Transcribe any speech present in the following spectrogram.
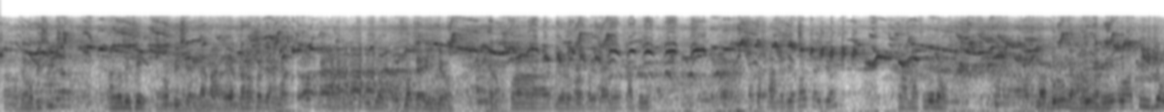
Tangguh sama bisi dah. Tanggal besi. Tangguh bisi. Ganteng apa tadi? hijau. Cuca hijau. Dapat juara berapa? Juara satu. Atas nama siapa Cuca hijau? Sama Semino. Ah, burung nggak? Burung nggak? Ini waktu hijau.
